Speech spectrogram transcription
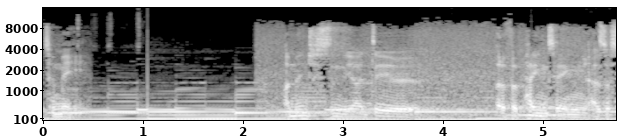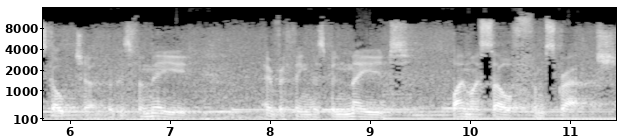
to me. I'm interested in the idea of a painting as a sculpture because for me everything has been made by myself from scratch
